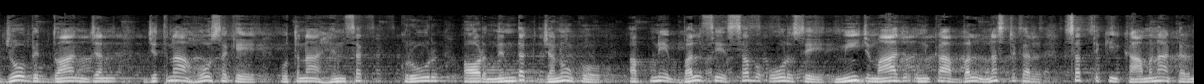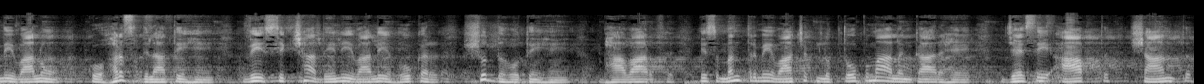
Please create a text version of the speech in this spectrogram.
जो विद्वान जन जितना हो सके, उतना हिंसक, क्रूर और निंदक जनों को अपने बल से सब ओर से मीजमाज उनका बल नष्ट कर सत्य की कामना करने वालों को हर्ष दिलाते हैं। वे शिक्षा देने वाले होकर शुद्ध होते हैं। भावार्थ, इस मंत्र में वाचक् लुप्तोपमा अलंकार है। जैसे आप्त, शांत,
